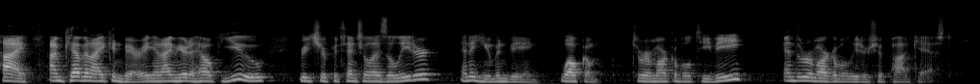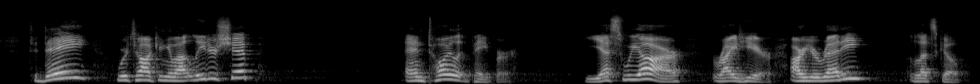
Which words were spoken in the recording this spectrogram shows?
Hi, I'm Kevin Eikenberry, and I'm here to help you reach your potential as a leader and a human being. Welcome to Remarkable TV and the Remarkable Leadership Podcast. Today, we're talking about leadership and toilet paper. Yes, we are, right here. Are you ready? Let's go.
